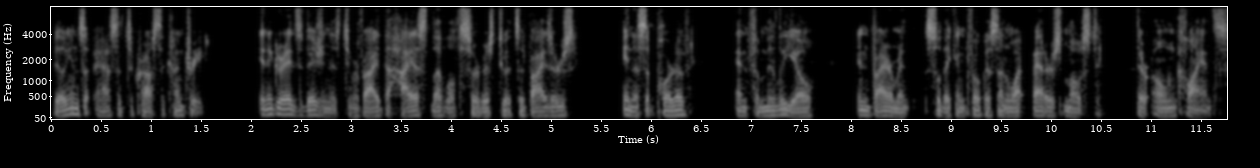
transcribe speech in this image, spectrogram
billions of assets across the country. Integrated's vision is to provide the highest level of service to its advisors in a supportive and familial environment so they can focus on what matters most their own clients.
